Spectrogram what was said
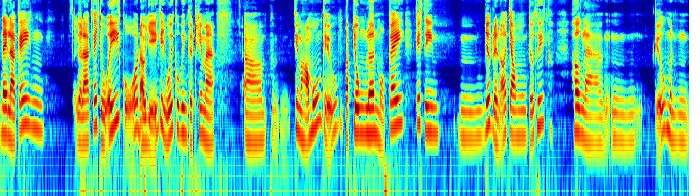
đây là cái gọi là cái chủ ý của đạo diễn cái chủ ý của biên kịch khi mà uh, khi mà họ muốn kiểu tập trung lên một cái cái theme um, nhất định ở trong tiểu thuyết hơn là um, kiểu mình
